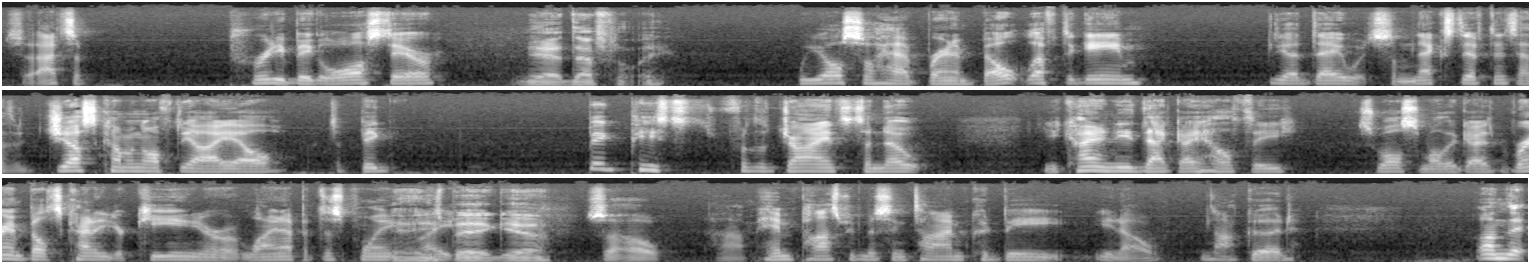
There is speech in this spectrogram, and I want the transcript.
So that's a pretty big loss there. Yeah, definitely. We also have Brandon Belt left the game the other day with some neck stiffness after just coming off the IL. It's a big, big piece for the Giants to note. You kind of need that guy healthy as well as some other guys. But Brandon Belt's kind of your key in your lineup at this point, Yeah, he's right? big. Yeah. So um, him possibly missing time could be, you know, not good. On the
